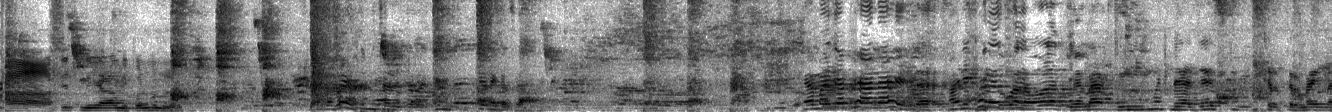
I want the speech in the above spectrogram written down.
हा तेच मी आम्ही पण म्हणलो. ह्या माझ्या फॅन आहेत. आणि खरंच तुम्हाला ओळखलं ना की म्हटलं जय श्री तर नाही ना.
